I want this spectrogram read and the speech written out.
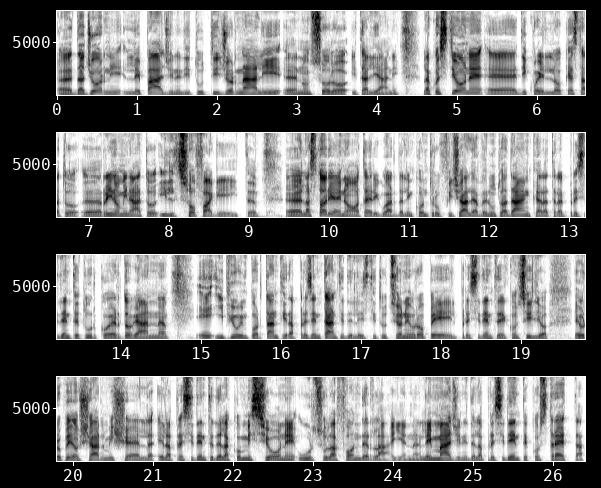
eh, da giorni le pagine di tutti i giornali, eh, non solo italiani. La questione è di quello che è stato eh, rinominato il Sofagate. Eh, la storia è nota e riguarda l'incontro ufficiale avvenuto ad Ankara tra il presidente turco Erdogan e i più importanti rappresentanti delle istituzioni europee, il presidente del Consiglio europeo Charles Michel e la Presidente della Commissione Ursula von der Leyen. Le immagini della Presidente costretta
